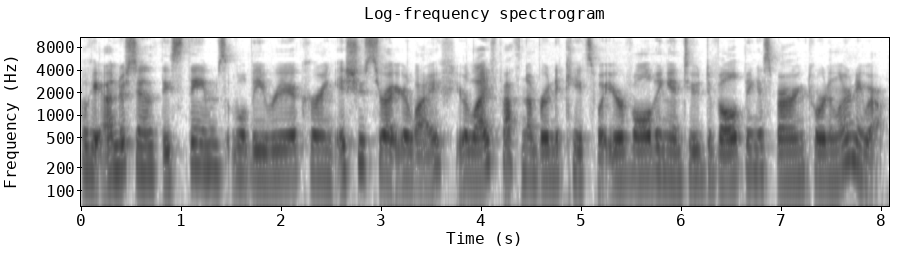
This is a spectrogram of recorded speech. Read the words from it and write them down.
Okay, understand that these themes will be reoccurring issues throughout your life. Your life path number indicates what you're evolving into, developing, aspiring toward, and learning about.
